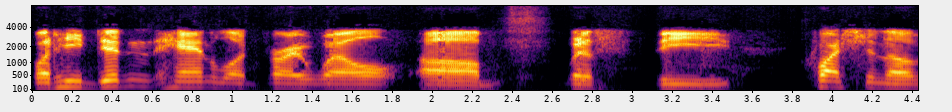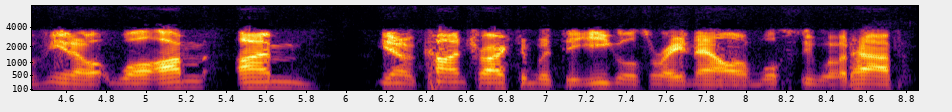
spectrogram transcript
but he didn't handle it very well um, with the question of you know, well, I'm I'm you know contracted with the Eagles right now, and we'll see what happens.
